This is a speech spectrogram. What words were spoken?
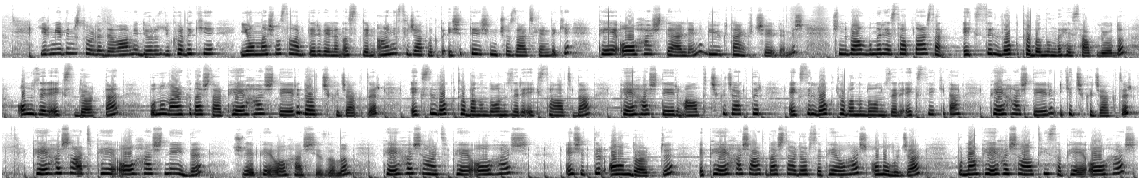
27. soruyla devam ediyoruz. Yukarıdaki iyonlaşma sabitleri verilen asitlerin aynı sıcaklıkta eşit derişimli çözeltilerindeki pOH değerlerini büyükten küçüğe demiş. Şimdi ben bunları hesaplarsam eksi log tabanında hesaplıyordum. 10 üzeri eksi 4'ten bunun arkadaşlar pH değeri 4 çıkacaktır. Eksi log tabanında 10 üzeri eksi 6'dan pH değerim 6 çıkacaktır. Eksi log tabanında 10 üzeri eksi 2'den pH değerim 2 çıkacaktır. pH artı pOH neydi? Şuraya pOH yazalım. pH artı pOH eşittir 14'tü. E, pH arkadaşlar 4 ise pOH 10 olacak. Buradan pH 6 ise pOH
